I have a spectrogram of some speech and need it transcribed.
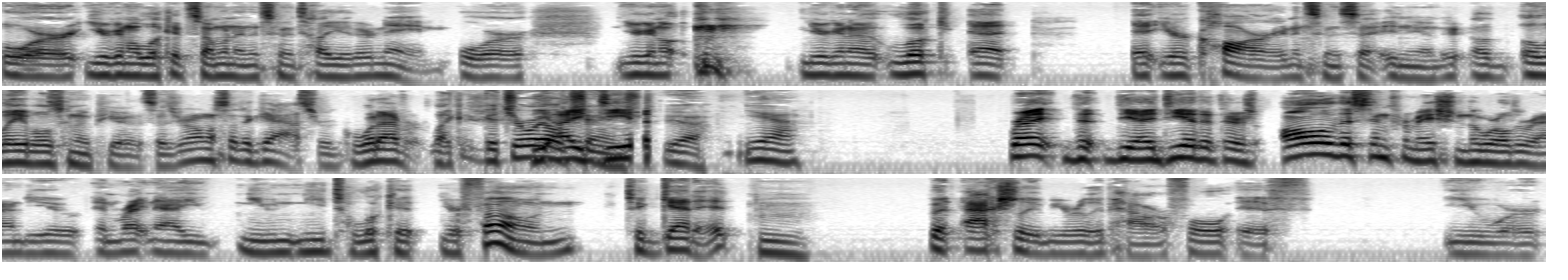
Or you're going to look at someone and it's going to tell you their name. Or you're going to you're going to look at at your car and it's going to say you know a, a label is going to appear that says you're almost out of gas or whatever. Like get your oil the idea yeah. Yeah. Right. The, the idea that there's all of this information in the world around you and right now you you need to look at your phone to get it. Hmm. but actually it'd be really powerful if you were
